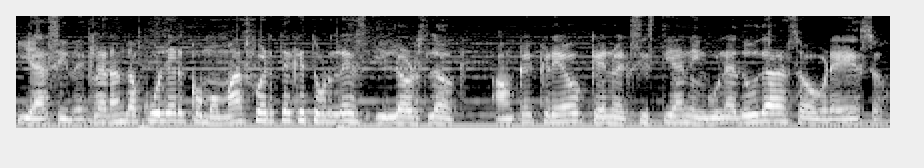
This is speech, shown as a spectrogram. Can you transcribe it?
Y así declarando a Cooler como más fuerte que Turles y Lord Slug, aunque creo que no existía ninguna duda sobre eso.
